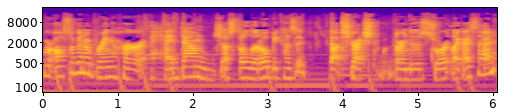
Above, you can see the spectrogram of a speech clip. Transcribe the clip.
We're also gonna bring her head down just a little because it got stretched during the short, like I said.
